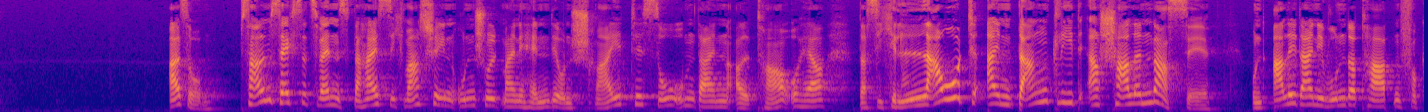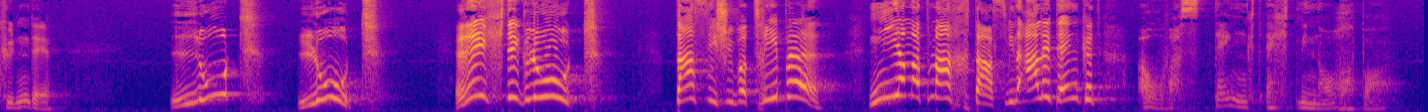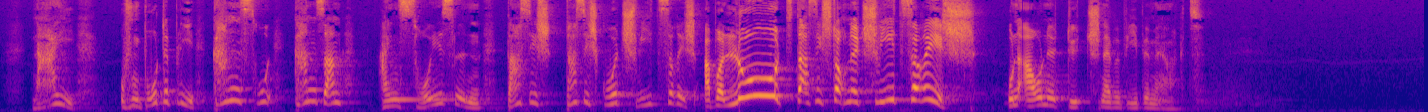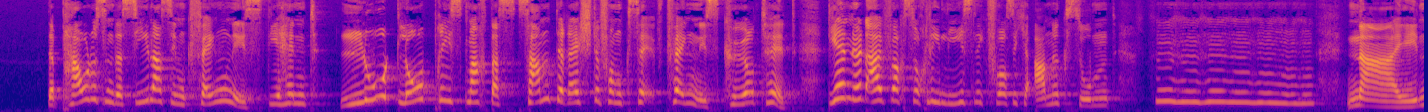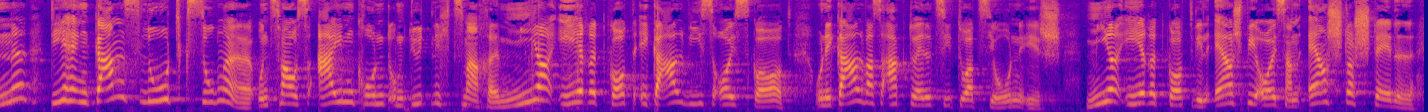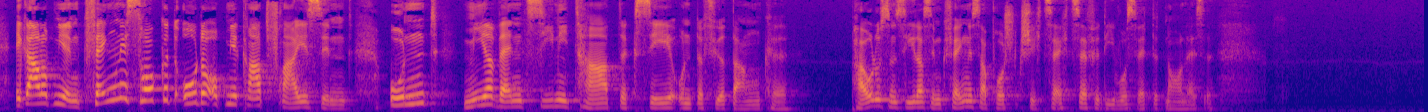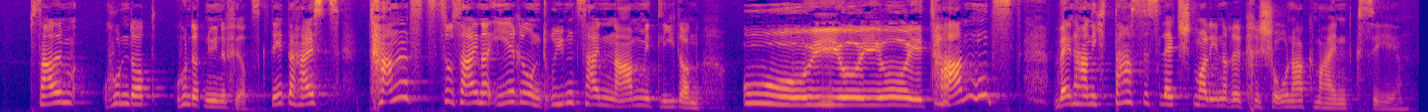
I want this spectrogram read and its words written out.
Also, Psalm 26, da heißt, ich wasche in Unschuld meine Hände und schreite so um deinen Altar, o oh Herr, dass ich laut ein Danklied erschallen lasse und alle deine Wundertaten verkünde. Lut, Lut, richtig Lut, das ist übertrieben. Niemand macht das, weil alle denken, oh, was denkt echt mein Nachbar? Nein, auf dem Boden bleiben, ganz ruhig, ganz an, ein Säuseln, das ist, das ist gut schweizerisch. Aber Lut, das ist doch nicht schweizerisch. Und auch nicht deutsch nebenbei bemerkt. Der Paulus und der Silas im Gefängnis, die haben laut Lobpreis gemacht, das gesamte Reste vom Gefängnis gehört hat. Die haben nicht einfach so ein bisschen vor sich angesummt. Nein, die haben ganz laut gesungen. Und zwar aus einem Grund, um deutlich zu machen, mir ehret Gott, egal wie es euch geht. Und egal was aktuell die Situation ist. Mir ehret Gott, weil er ist bei uns an erster Stelle, egal ob wir im Gefängnis hocken oder ob wir gerade frei sind. Und mir wollen seine Taten sehen und dafür danken. Paulus und Silas im Gefängnis, Apostelgeschichte 16, für die, die es nachlesen Psalm 100, 149. Dort heißt es, tanzt zu seiner Ehre und rühmt seinen Namen mit Liedern. Ui, ui, ui, tanzt. Wenn habe ich das das letzte Mal in einer Krishona-Gemeinde gesehen?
